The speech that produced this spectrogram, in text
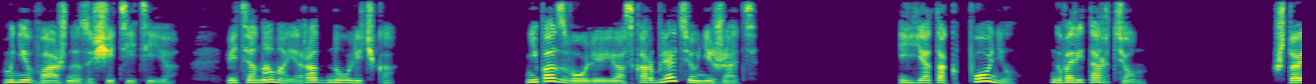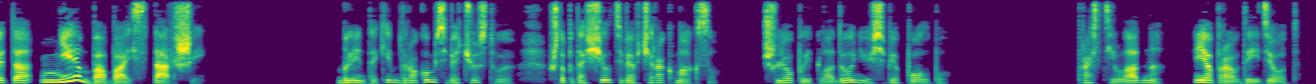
Мне важно защитить ее, ведь она моя роднулечка. Не позволю ее оскорблять и унижать. «И я так понял», — говорит Артем, «что это не Бабай-старший». Блин, таким дураком себя чувствую, что потащил тебя вчера к Максу. Шлепает ладонью себе по лбу. Прости, ладно? Я правда идиот.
